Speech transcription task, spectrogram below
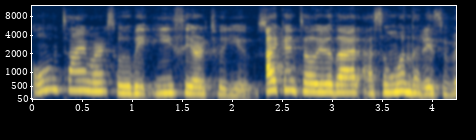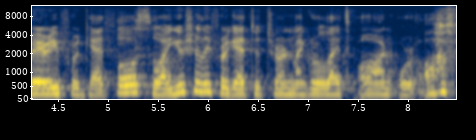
own timer so it would be easier to use. I can tell you that as someone that is very forgetful, so I usually forget to turn my grow lights on or off.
